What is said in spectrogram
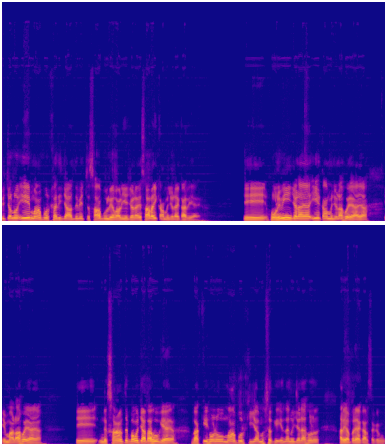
ਵੀ ਚਲੋ ਇਹ ਮਹਾਂਪੁਰਖਾਂ ਦੀ ਯਾਦ ਦੇ ਵਿੱਚ ਸਾਹ ਬੁੱਲੇ ਵਾਲੀ ਜਿਹੜਾ ਇਹ ਸਾਰਾ ਹੀ ਕੰਮ ਜਿਹੜਾ ਕਰ ਰਿਹਾ ਹੈ। ਤੇ ਹੁਣ ਵੀ ਜਿਹੜਾ ਆ ਇਹ ਕੰਮ ਜਿਹੜਾ ਹੋਇਆ ਆ ਇਹ ਮਾੜਾ ਹੋਇਆ ਆ ਤੇ ਨੁਕਸਾਨ ਤੇ ਬਹੁਤ ਜ਼ਿਆਦਾ ਹੋ ਗਿਆ ਆ। ਬਾਕੀ ਹੁਣ ਉਹ ਮਹਾਂਪੁਰਖੀ ਆ ਮਤਲਬ ਕਿ ਇਹਨਾਂ ਨੂੰ ਜਿਹੜਾ ਹੁਣ ਹਰਿਆ ਭਰਿਆ ਕਰ ਸਕਣਗੇ।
